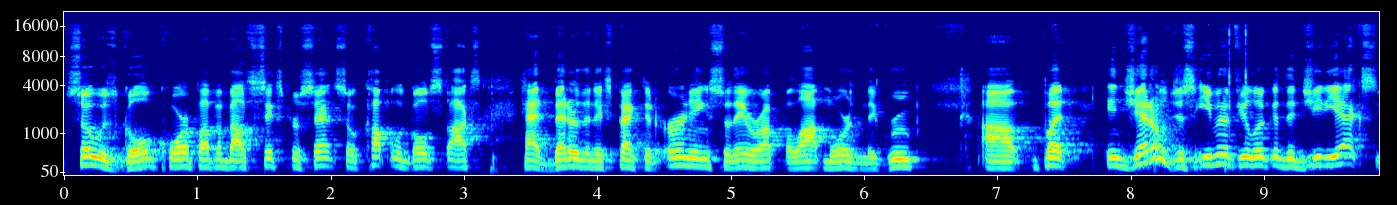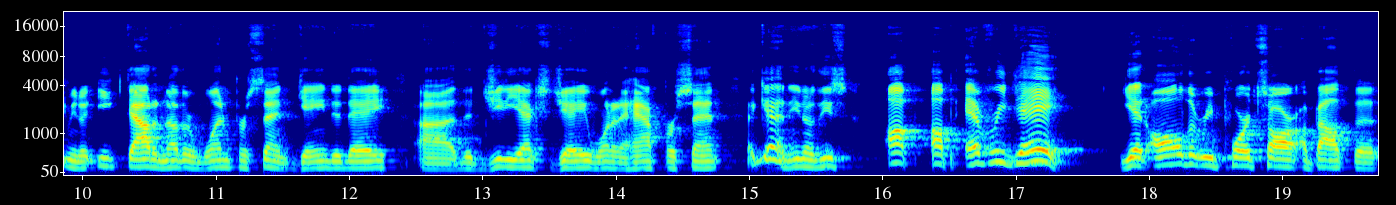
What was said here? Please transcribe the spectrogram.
So was Goldcorp up about 6%. So a couple of gold stocks had better than expected earnings. So they were up a lot more than the group. Uh, but in general, just even if you look at the GDX, you know, eked out another 1% gain today. Uh, the GDXJ, 1.5%. Again, you know, these up, up every day. Yet all the reports are about the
